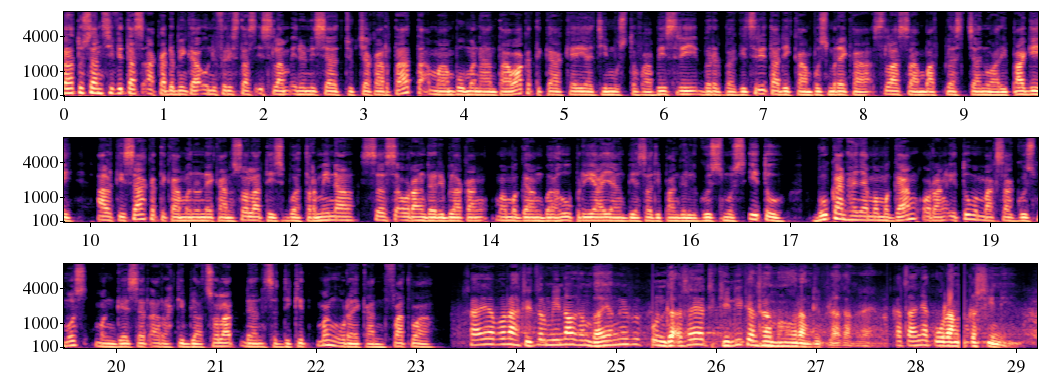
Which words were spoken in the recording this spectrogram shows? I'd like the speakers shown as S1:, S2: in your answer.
S1: Ratusan sivitas akademika Universitas Islam Indonesia Yogyakarta tak mampu menahan tawa ketika Kiai Haji Mustafa Bisri berbagi cerita di kampus mereka selasa 14 Januari pagi. Alkisah ketika menunaikan sholat di sebuah terminal, seseorang dari belakang memegang bahu pria yang biasa dipanggil Gusmus itu. Bukan hanya memegang, orang itu memaksa Gusmus menggeser arah kiblat sholat dan sedikit menguraikan fatwa.
S2: Saya pernah di terminal sembahyang itu, pundak saya diginikan sama orang di belakang saya. Katanya kurang ke sini.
